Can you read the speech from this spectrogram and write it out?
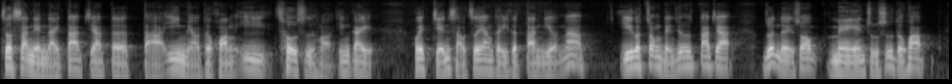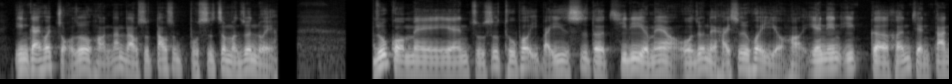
这三年来大家的打疫苗的防疫措施哈，应该会减少这样的一个担忧。那一个重点就是大家认为说美元指数的话应该会走弱哈，那老师倒是不是这么认为。如果美元指数突破一百一十四的几率有没有？我认为还是会有哈。原因一个很简单，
